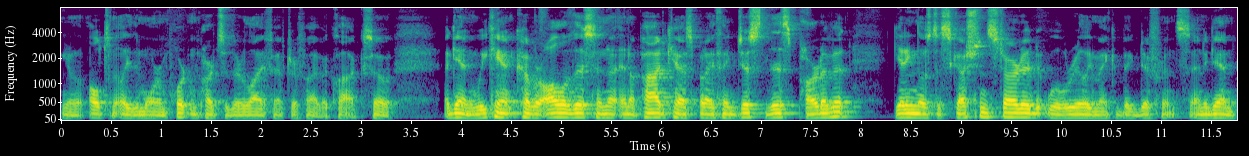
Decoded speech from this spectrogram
you know ultimately the more important parts of their life after five o'clock. So again, we can't cover all of this in a, in a podcast, but I think just this part of it, getting those discussions started, will really make a big difference. And again,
